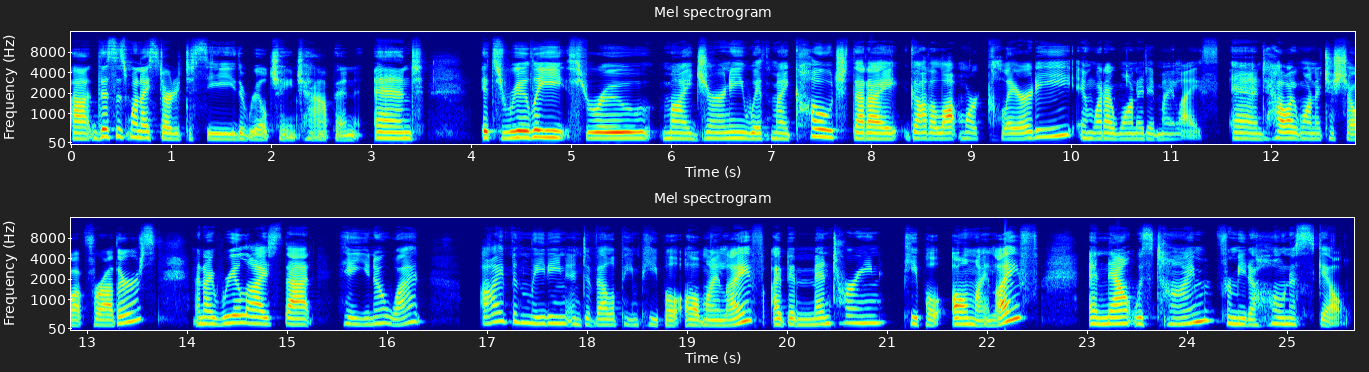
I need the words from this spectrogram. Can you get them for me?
uh, this is when I started to see the real change happen. And it's really through my journey with my coach that I got a lot more clarity in what I wanted in my life and how I wanted to show up for others. And I realized that, hey, you know what? I've been leading and developing people all my life. I've been mentoring people all my life. And now it was time for me to hone a skill.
